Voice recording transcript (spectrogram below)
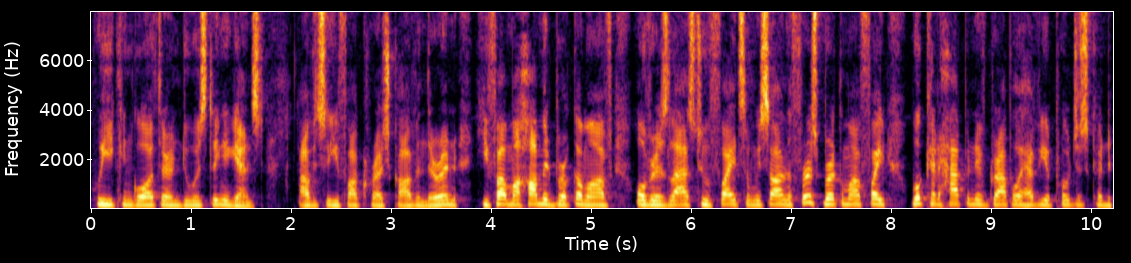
who he can go out there and do his thing against. Obviously, he fought Koreshkov, and then he fought Muhammad Berkhamov over his last two fights. And we saw in the first Berkhamov fight what could happen if grapple heavy approaches could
